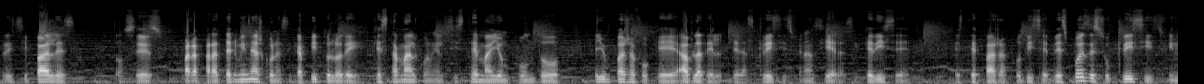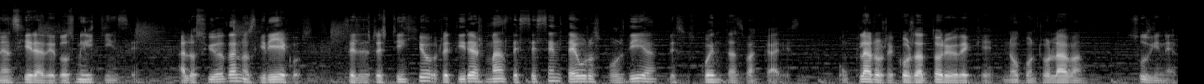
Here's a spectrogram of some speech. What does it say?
principales. Entonces, para, terminar con este capítulo de qué está mal con el sistema, hay un punto, hay un párrafo que habla de, las crisis financieras. ¿Y qué dice este párrafo? Dice, después de su crisis financiera de 2015, a los ciudadanos griegos se les restringió retirar más de 60 euros por día de sus cuentas bancarias. Un claro recordatorio de que no controlaban su dinero.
